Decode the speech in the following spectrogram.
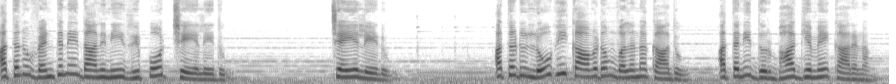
అతను వెంటనే దానిని రిపోర్ట్ చేయలేదు. చేయలేడు. అతడు లోభి కావడం వలన కాదు అతని దుర్భాగ్యమే కారణం.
